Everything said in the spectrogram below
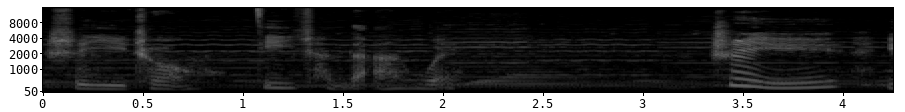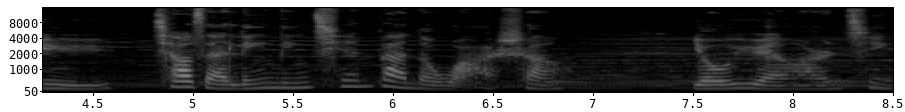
是一种低沉的安慰。至于雨敲在零零牵绊的瓦上，由远而近，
